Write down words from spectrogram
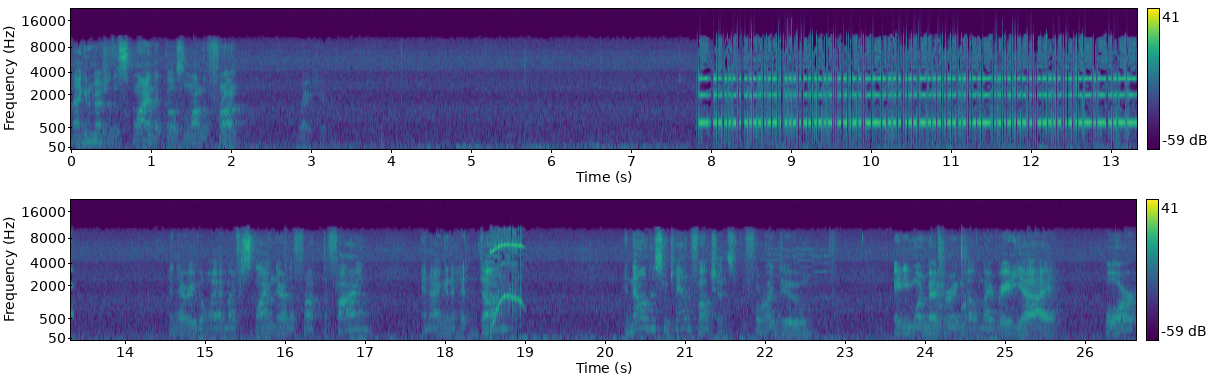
Now I'm going to measure the spline that goes along the front right here. And there we go. I have my spline there in the front defined. And I'm going to hit done. And now I'll do some CAD functions before I do any more measuring of my radii or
